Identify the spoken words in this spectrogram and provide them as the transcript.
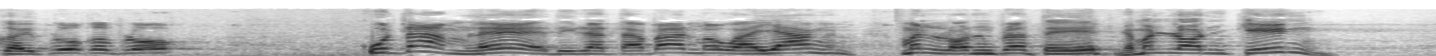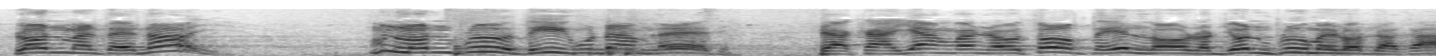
เคยปลูกก็ปลูกกูตามแลที่รัฐบาลมาว่ายางนั้นมันหล่นประเทศเดี๋ยวมันหล่นจริงหล่นมาแต่น้อย มันหล่นพลื้ที่กูตามแลที่ราคายางบ้านเราโตกเต็นรอรถยนต์พลื้ไม่ลดราคา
